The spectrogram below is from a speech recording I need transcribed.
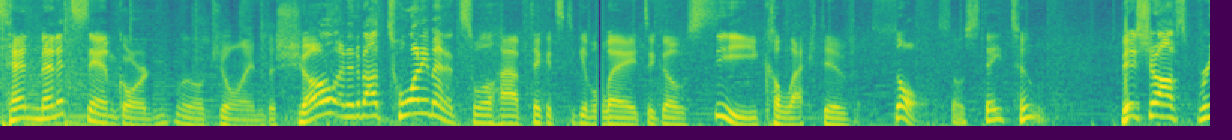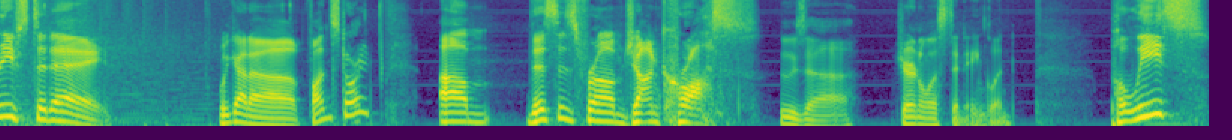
10 minutes, Sam Gordon will join the show. And in about 20 minutes, we'll have tickets to give away to go see Collective Soul. So stay tuned. Bischoff's Briefs today. We got a fun story. Um, this is from John Cross, who's a journalist in England. Police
